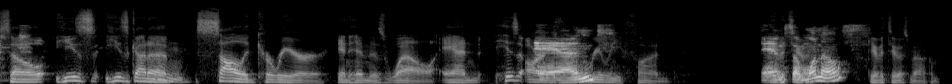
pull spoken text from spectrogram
so he's he's got a Hmm. solid career in him as well, and his art And- is really fun. And to someone else, Give it to us, Malcolm.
